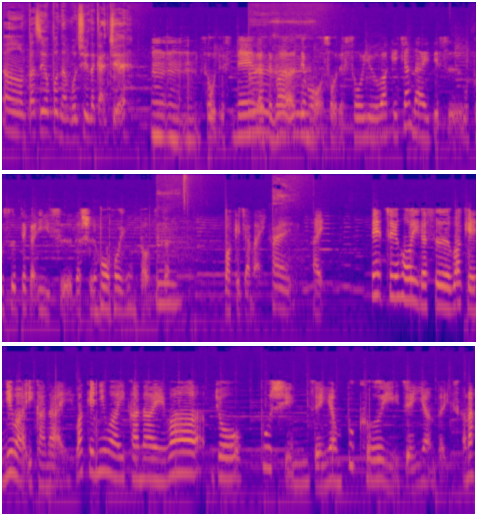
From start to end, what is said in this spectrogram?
嗯，但是又不能不去的感觉。うんうんうん、そうですね。うんだってまあ、うんでもそうです。そういうわけじゃないです。我不是这个意思的时候会用到这个嗯，わけじゃない。嗨，はい。で、最後一个是わけにはいかない。わけにはいかないは、就不行怎样、不可以怎样的意思かな。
